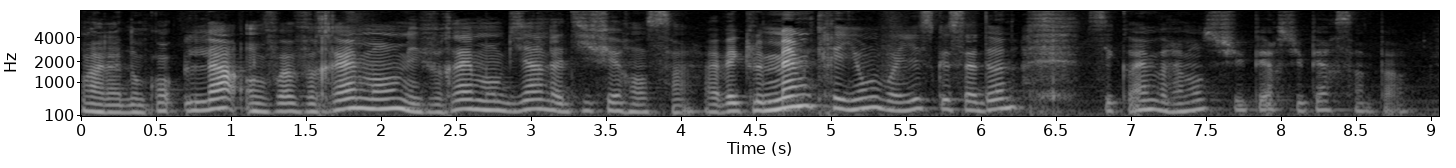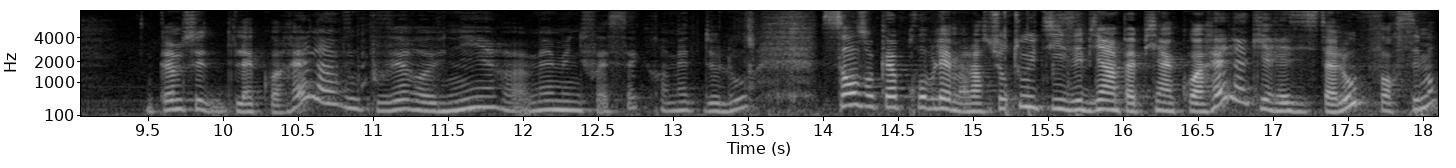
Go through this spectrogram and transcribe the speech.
Voilà, donc là, on voit vraiment, mais vraiment bien la différence. Avec le même crayon, vous voyez ce que ça donne? C'est quand même vraiment super, super sympa. Comme c'est de l'aquarelle, hein, vous pouvez revenir, euh, même une fois sec, remettre de l'eau sans aucun problème. Alors surtout, utilisez bien un papier aquarelle hein, qui résiste à l'eau, forcément.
